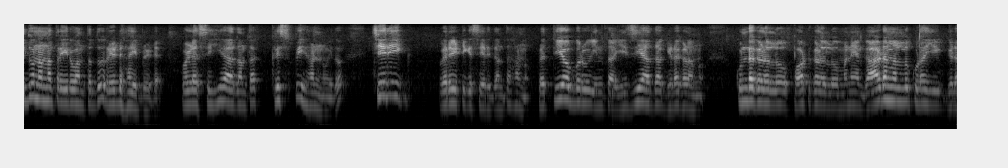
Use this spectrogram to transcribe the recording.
ಇದು ನನ್ನ ಹತ್ರ ಇರುವಂಥದ್ದು ರೆಡ್ ಹೈಬ್ರಿಡ್. ಒಳ್ಳೆ ಸಿಹಿಯಾದಂಥ ಕ್ರಿಸ್ಪಿ ಹಣ್ಣು ಇದು. ಚೆರಿ ವೆರೈಟಿಗೆ ಸೇರಿದಂಥ ಹಣ್ಣು. ಪ್ರತಿಯೊಬ್ಬರು ಇಂಥ ಈಸಿಯಾದ ಗಿಡಗಳನ್ನು, ಕುಂಡಗಳಲ್ಲೂ, ಪಾಟ್ಗಳಲ್ಲೂ, ಮನೆಯ ಗಾರ್ಡನಲ್ಲೂ ಕೂಡ ಈ ಗಿಡ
